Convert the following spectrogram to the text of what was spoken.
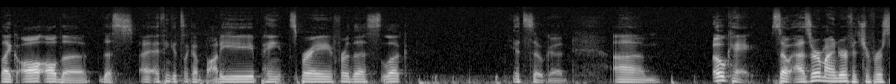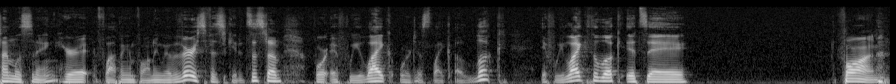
like all all the this. I think it's like a body paint spray for this look. It's so good. Um, okay, so as a reminder, if it's your first time listening here at Flapping and Fawning, we have a very sophisticated system for if we like or dislike a look. If we like the look, it's a Fawn.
